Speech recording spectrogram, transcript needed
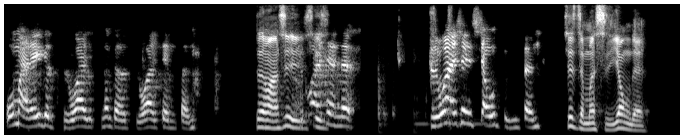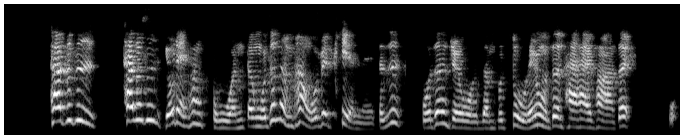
我买了一个紫外那个紫外线灯，是吗？是紫外线的紫外线消毒灯 是怎么使用的？它就是它就是有点像符文灯，我真的很怕我会被骗呢。可是我真的觉得我忍不住了，因为我真的太害怕，所以我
